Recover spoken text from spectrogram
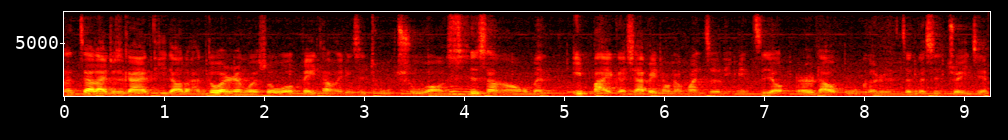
那再来就是刚才提到的，很多人认为说我背痛一定是突出哦。事实上哦，我们一百个下背痛的患者里面，只有二到五个人真的是椎间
